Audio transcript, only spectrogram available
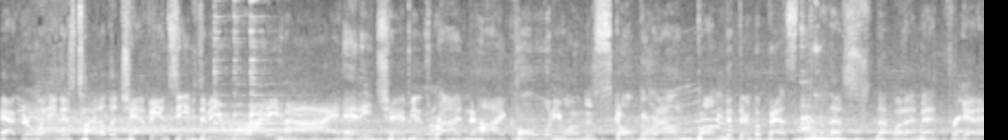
After winning this title, the champion seems to be riding high. Any champion's riding high. Cole, what do you want them to skulk around, bummed that they're the best? That's not what I meant. Forget it.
